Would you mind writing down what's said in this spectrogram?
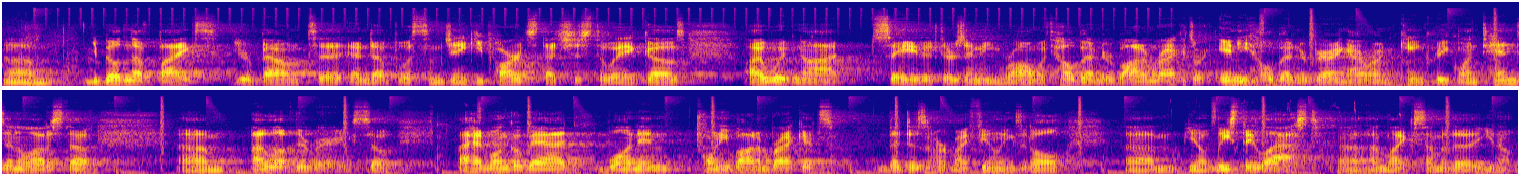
Um, you build enough bikes, you're bound to end up with some janky parts. That's just the way it goes. I would not say that there's anything wrong with Hellbender bottom brackets or any Hellbender bearing. I run Cane Creek 110s in a lot of stuff. Um, I love their bearings. So I had one go bad, one in 20 bottom brackets. That doesn't hurt my feelings at all. Um, you know, at least they last, uh, unlike some of the, you know,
